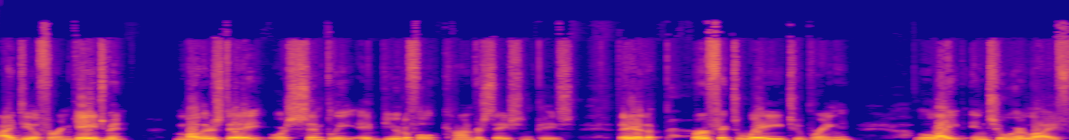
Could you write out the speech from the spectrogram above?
ideal for engagement, Mother's Day, or simply a beautiful conversation piece. They are the perfect way to bring light into her life.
